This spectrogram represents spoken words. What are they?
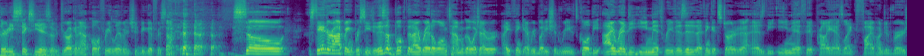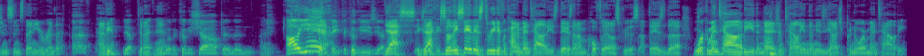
36 years of drug and alcohol free living should be good for something. so, standard operating procedure. There's a book that I read a long time ago, which I, re- I think everybody should read. It's called the I Read the E Myth Revisited. I think it started out as the E Myth. It probably has like 500 versions since then. You ever read that? I have. Have you? Yep. Did I? Yeah. With a cookie shop and then Oh yeah. bake the cookies. Yeah. Yes, exactly. So they say there's three different kind of mentalities. There's, and I'm hopefully I don't screw this up. There's the worker mentality, the management mentality, and then there's the entrepreneur mentality.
